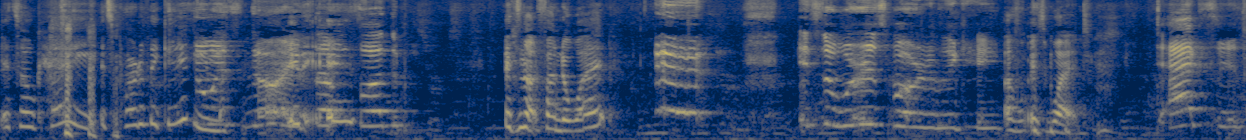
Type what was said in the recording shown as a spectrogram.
it's okay. it's part of the game. No, it's not. It it's is. Not fun. It's not fun to what? It's the worst part of the game. Oh, it's what? Taxes.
